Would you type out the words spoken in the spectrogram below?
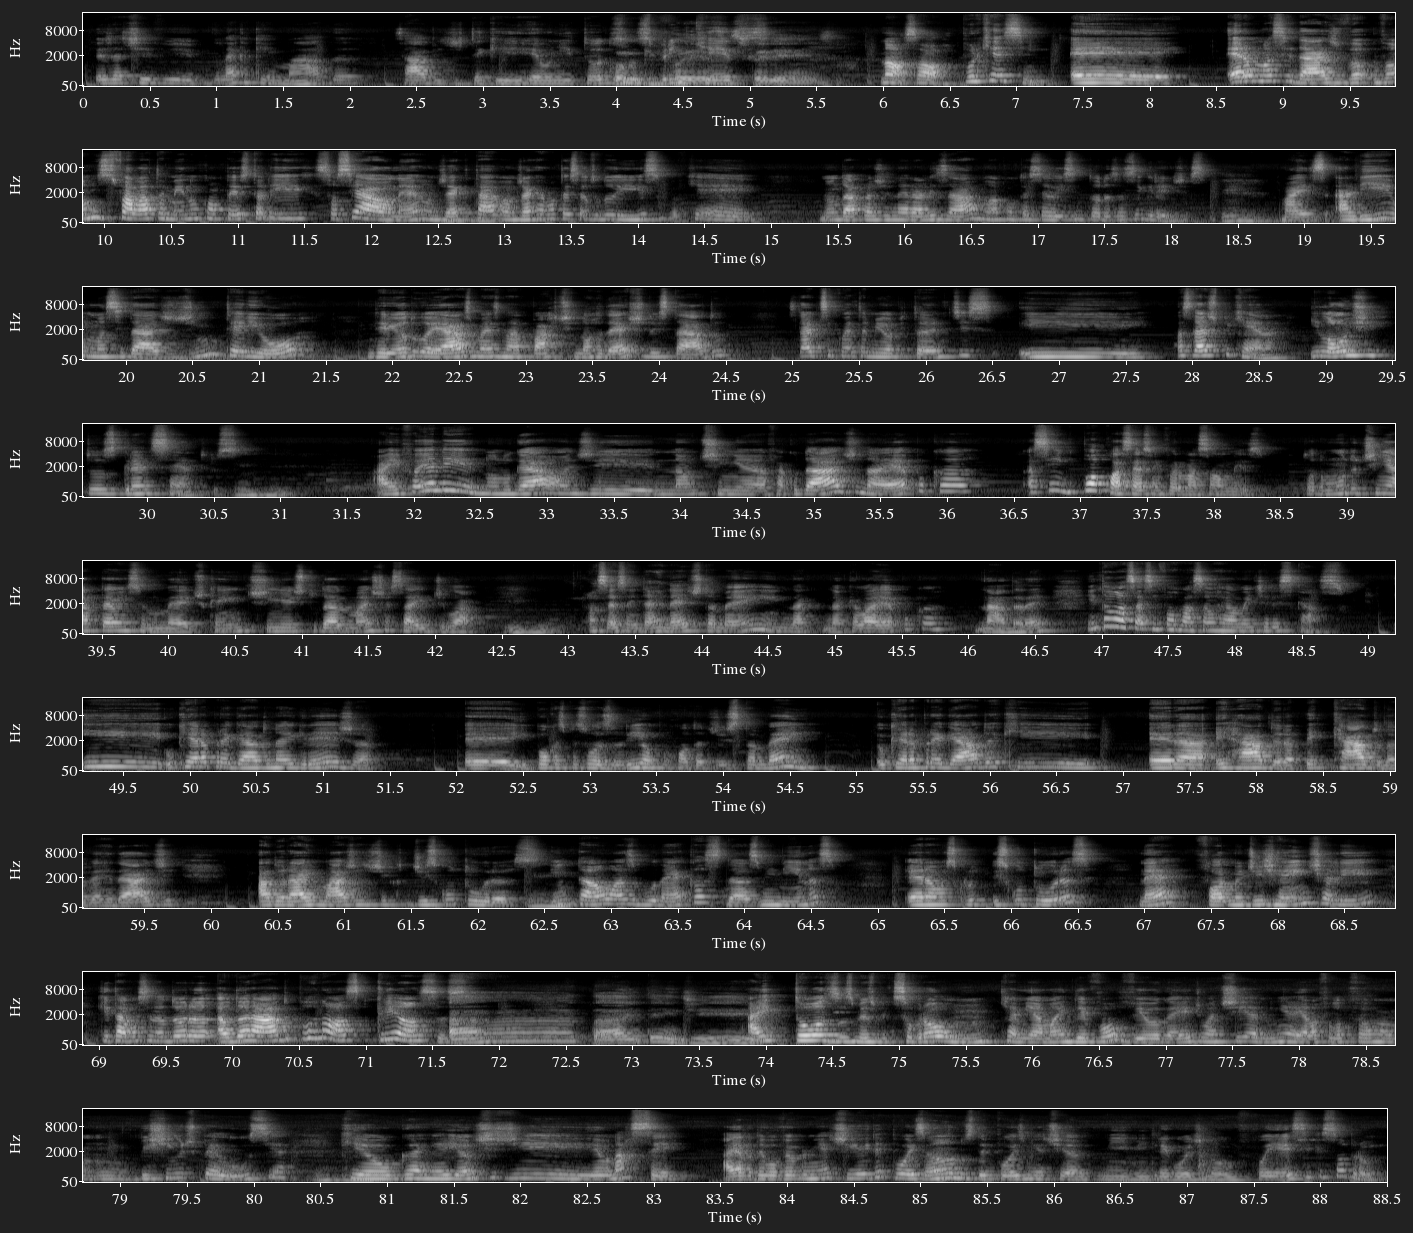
eu já tive boneca queimada, sabe? De ter que reunir todos Como os brinquedos. experiência? Nossa, ó, porque assim, é, era uma cidade, va- vamos falar também num contexto ali social, né? Onde é que tava, onde é que aconteceu tudo isso, porque não dá pra generalizar, não aconteceu isso em todas as igrejas. Hum, Mas ali, uma cidade de interior, interior do Goiás, mas na parte nordeste do estado, cidade de 50 mil habitantes e uma cidade pequena e longe dos grandes centros. uhum. Aí foi ali, num lugar onde não tinha faculdade na época, assim, pouco acesso à informação mesmo. Todo mundo tinha até o ensino médio, quem tinha estudado mais tinha saído de lá. Uhum. Acesso à internet também, na, naquela época, nada, né? Então o acesso à informação realmente era escasso. E o que era pregado na igreja, é, e poucas pessoas liam por conta disso também, o que era pregado é que era errado, era pecado, na verdade, adorar imagens de, de esculturas. Uhum. Então as bonecas das meninas eram esculturas, né? Forma de gente ali, que estavam sendo adora- adorado por nós, crianças. Ah, tá, entendi. Aí todos os meus brinquedos, sobrou um que a minha mãe devolveu. Eu ganhei de uma tia minha e ela falou que foi um, um bichinho de pelúcia que eu ganhei antes de eu nascer. Aí ela devolveu pra minha tia e depois, anos depois, minha tia me, me entregou de novo. Foi esse que sobrou.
